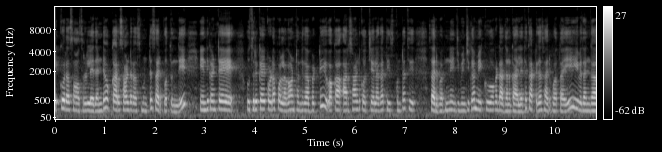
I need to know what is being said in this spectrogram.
ఎక్కువ రసం అవసరం లేదండి. ఒక అరసాల్ట్ రసం ఉంటే సరిపోతుంది. ఎందుకంటే ఉసిరికాయ కూడా పుల్లగా ఉంటుంది కాబట్టి ఒక అరసాల్ట్కి వచ్చేలాగా తీసుకుంటే సరిపోతుంది. ఇంచుమించుగా మీకు ఒక డజన్ కాయలు అయితే కరెక్ట్గా సరిపోతాయి. ఈ విధంగా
